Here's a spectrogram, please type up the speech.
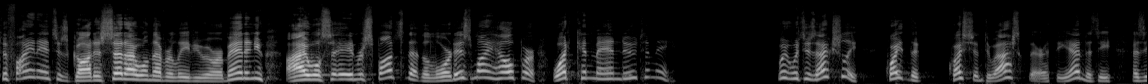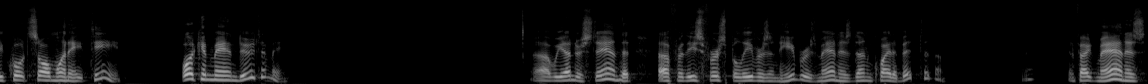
to finances. God has said, I will never leave you or abandon you. I will say in response to that, The Lord is my helper. What can man do to me? Which is actually quite the question to ask there at the end as he, as he quotes Psalm 118. What can man do to me? Uh, we understand that uh, for these first believers in Hebrews, man has done quite a bit to them. In fact, man has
